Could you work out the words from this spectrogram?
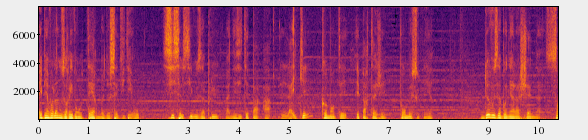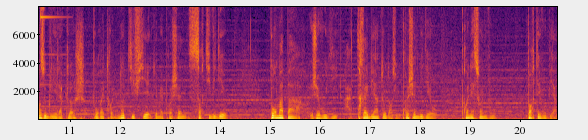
Et eh bien voilà, nous arrivons au terme de cette vidéo. Si celle-ci vous a plu, bah, n'hésitez pas à liker, commenter et partager pour me soutenir. De vous abonner à la chaîne sans oublier la cloche pour être notifié de mes prochaines sorties vidéo. Pour ma part, je vous dis à très bientôt dans une prochaine vidéo Prenez soin de vous. Portez-vous bien.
